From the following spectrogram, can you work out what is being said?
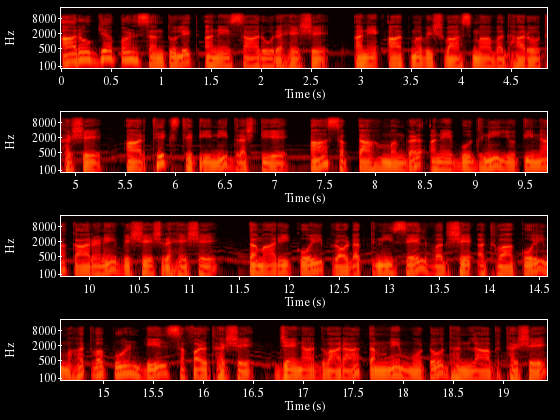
આરોગ્ય પણ સંતુલિત અને સારું રહેશે. અને આત્મવિશ્વાસમાં વધારો થશે. આર્થિક સ્થિતિની દ્રષ્ટિએ આ સપ્તાહ મંગળ અને બુધની યુતિના કારણે વિશેષ રહેશે. તમારી કોઈ પ્રોડક્ટની સેલ વધશે અથવા કોઈ મહત્વપૂર્ણ ડીલ સફળ થશે, જેના દ્વારા તમને મોટો ધનલાભ થશે.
